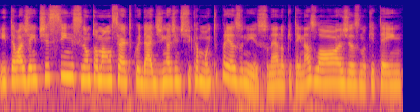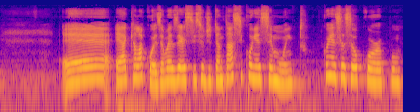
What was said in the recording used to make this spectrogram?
Então a gente sim, se não tomar um certo cuidadinho, a gente fica muito preso nisso, né? No que tem nas lojas, no que tem. É, é aquela coisa, é um exercício de tentar se conhecer muito, conhecer seu corpo,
